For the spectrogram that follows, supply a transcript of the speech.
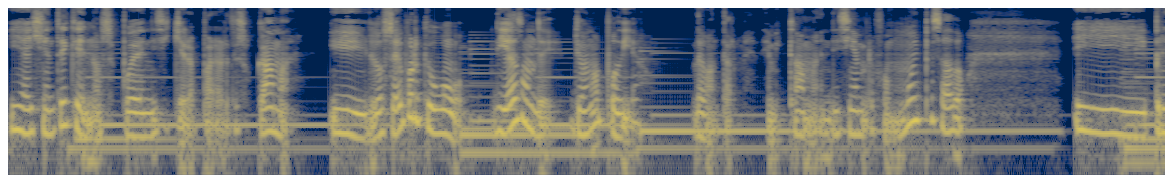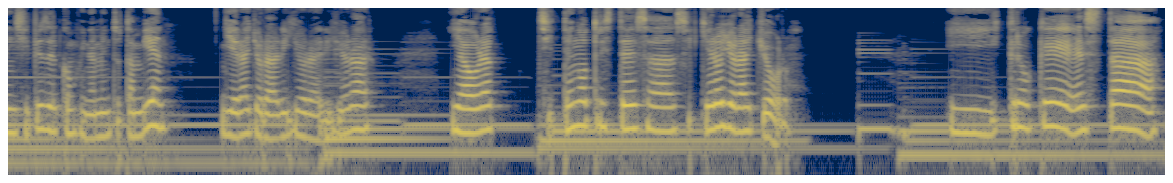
Y hay gente que no se puede ni siquiera parar de su cama. Y lo sé porque hubo días donde yo no podía levantarme en mi cama en diciembre. Fue muy pesado. Y principios del confinamiento también. Y era llorar y llorar y llorar. Y ahora, si tengo tristeza, si quiero llorar, lloro. Y creo que esta,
